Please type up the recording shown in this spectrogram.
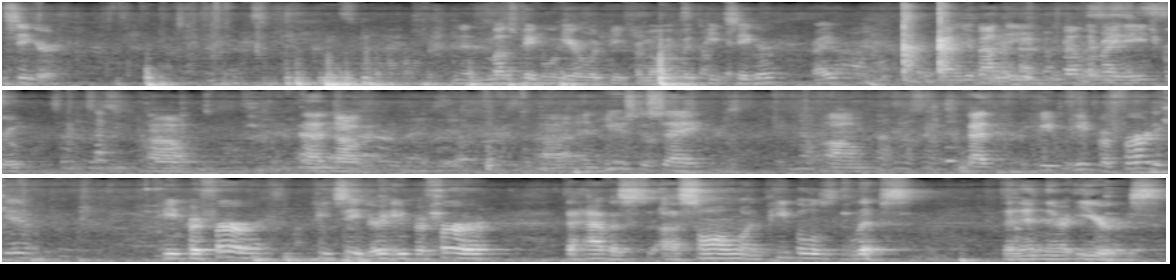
Pete Seeger. And most people here would be familiar with Pete Seeger, right? Uh, you're about the about the right age group. Uh, and uh, uh, and he used to say um, that he, he'd prefer to give. He'd prefer Pete Seeger. He'd prefer to have a, a song on people's lips than in their ears.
